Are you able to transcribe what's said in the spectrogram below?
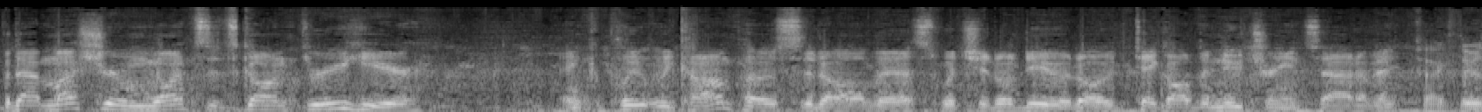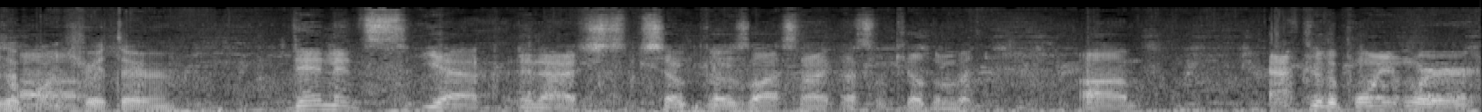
but that mushroom once it's gone through here and completely composted all this, which it'll do, it'll take all the nutrients out of it In fact, there's a bunch Uh, right there. then it's yeah, and I soaked those last night. That's what killed them. But um, after the point where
